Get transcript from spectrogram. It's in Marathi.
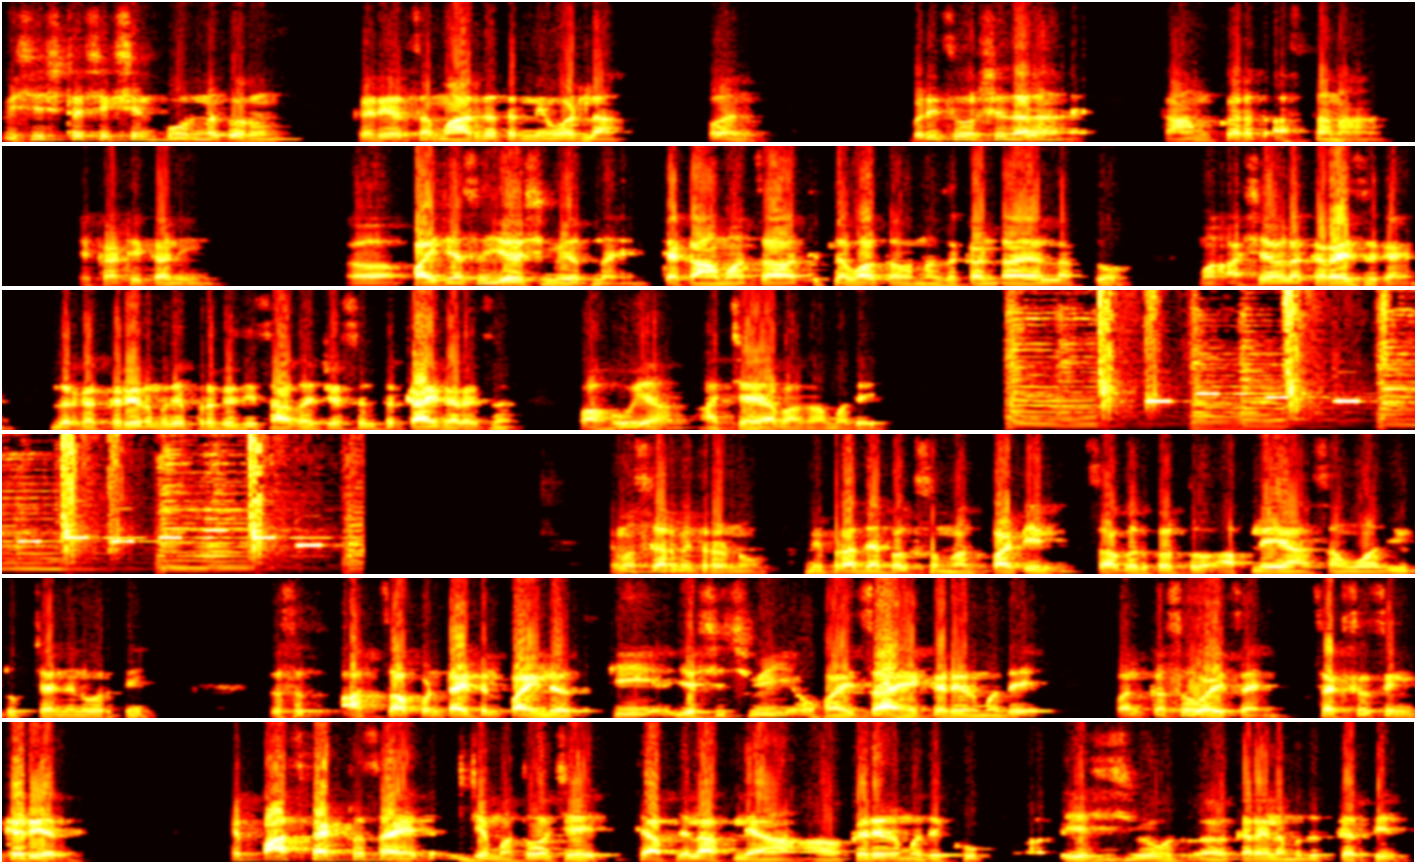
विशिष्ट शिक्षण पूर्ण करून करिअरचा मार्ग तर निवडला, पण बरीच वर्ष झालं काम करत असताना एका ठिकाणी पाहिजे असं यश मिळत नाही. त्या कामाचा, तिथल्या वातावरणाचा कंटाळा यायला लागतो. मग अशा वेळेला करायचं काय? जर का करिअरमध्ये प्रगती साधायची असेल तर काय करायचं? पाहूया आजच्या या भागामध्ये. नमस्कार मित्रांनो, मी प्राध्यापक सोमनाथ पाटील स्वागत करतो आपल्या या संवाद युट्यूब चॅनेलवरती जसं आजचं आपण टायटल पाहिलं, की यशस्वी व्हायचं आहे करिअरमध्ये, पण कसं व्हायचं आहे? Success in career. हे पाच फॅक्टर्स आहेत जे महत्त्वाचे आहेत. ते आपल्याला आपल्या करिअरमध्ये खूप यशस्वी करायला मदत करतील.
